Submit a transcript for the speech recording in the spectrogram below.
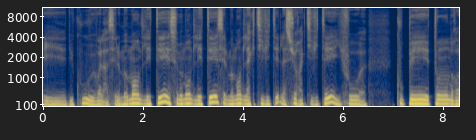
et du coup, euh, voilà, c'est le moment de l'été. Et ce moment de l'été, c'est le moment de l'activité, de la suractivité. Il faut couper, tondre,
